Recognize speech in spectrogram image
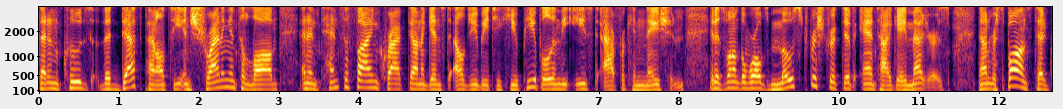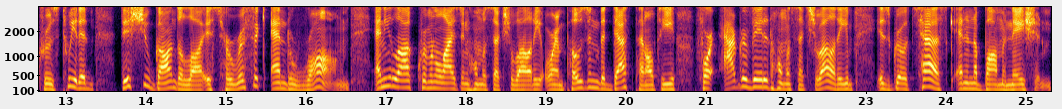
that includes the death penalty, enshrining into law an intensifying crackdown against LGBTQ people in the East African nation. It is one of the world's most restrictive anti gay measures. Now, in response, Ted Cruz tweeted, This Uganda law is horrific and wrong. Any law criminalizing homosexuality or imposing the death penalty for aggravated homosexuality is grotesque and an abomination.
